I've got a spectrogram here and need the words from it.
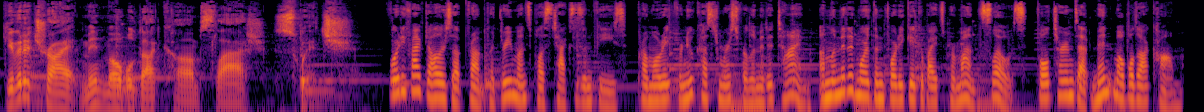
Give it a try at mintmobile.com slash switch. $45 upfront for three months plus taxes and fees. Promo rate for new customers for limited time. Unlimited more than 40 gigabytes per month. Slows. Full terms at mintmobile.com.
